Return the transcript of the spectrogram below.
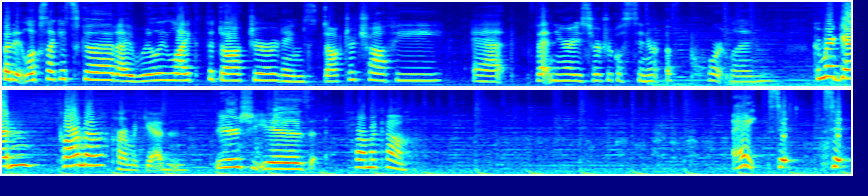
But it looks like it's good. I really like the doctor. Name's Dr. Cioffi at Veterinary Surgical Center of Portland. Come here, Geddon. Karma. Karma Geddon. There she is. Karma, come. Hey, sit, sit.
